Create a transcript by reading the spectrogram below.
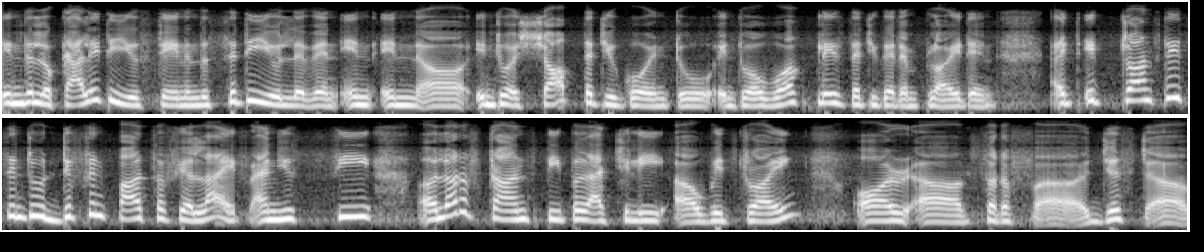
in the locality you stay in, in the city you live in, in in uh, into a shop that you go into, into a workplace that you get employed in. It, it translates into different parts of your life, and you see a lot of trans people actually uh, withdrawing or uh, sort of uh, just uh,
